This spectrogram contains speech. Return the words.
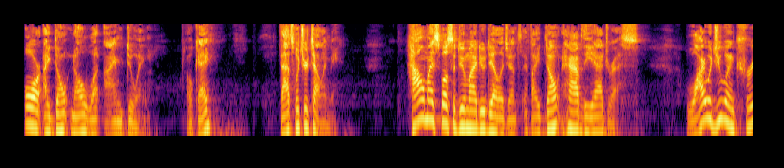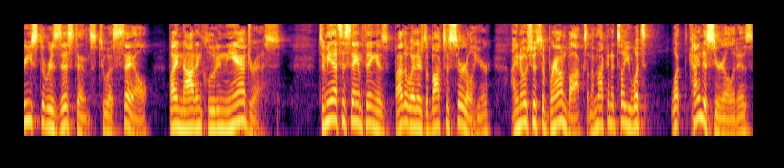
or I don't know what I'm doing. Okay? That's what you're telling me. How am I supposed to do my due diligence if I don't have the address? Why would you increase the resistance to a sale by not including the address? To me, that's the same thing as, by the way, there's a box of cereal here. I know it's just a brown box, and I'm not going to tell you what's what kind of cereal it is,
